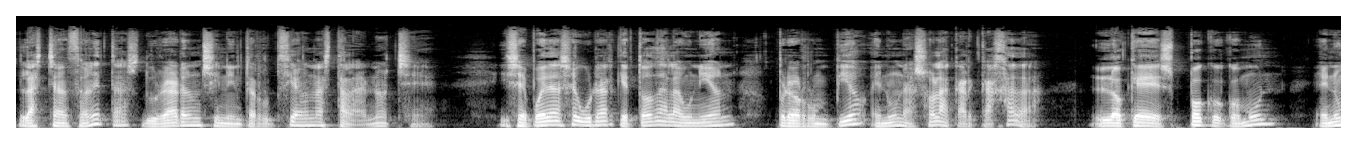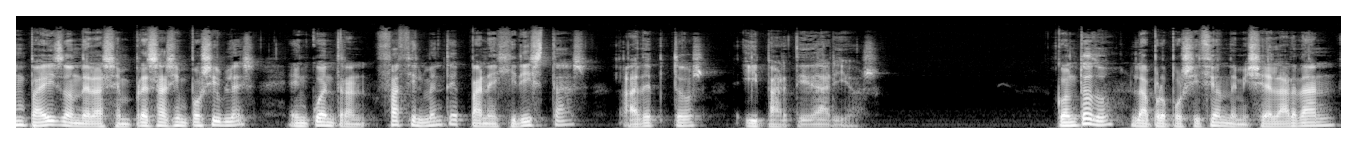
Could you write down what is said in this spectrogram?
Las chanzonetas duraron sin interrupción hasta la noche, y se puede asegurar que toda la unión prorrumpió en una sola carcajada, lo que es poco común en un país donde las empresas imposibles encuentran fácilmente panegiristas, adeptos y partidarios. Con todo, la proposición de Michel Ardan,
